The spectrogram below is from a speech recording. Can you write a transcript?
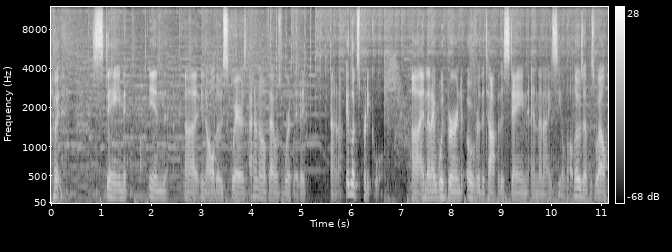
put stain in uh, in all those squares. I don't know if that was worth it. it I don't know. It looks pretty cool. Uh, and then I wood burned over the top of the stain, and then I sealed all those up as well,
